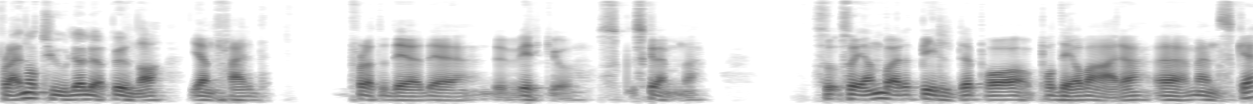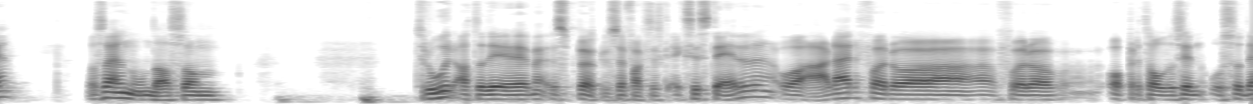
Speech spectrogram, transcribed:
For det er naturlig å løpe unna gjenferd. For det, det, det, virker jo skremmende. Så, så, igjen bare et bilde på, på det å være eh, menneske. Og så er det noen da som tror at de spøkelser faktisk eksisterer og er der for å, for å opprettholde sin OCD,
